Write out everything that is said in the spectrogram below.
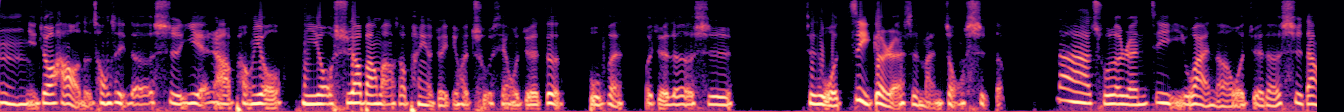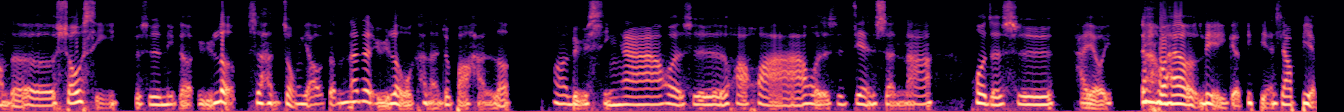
嗯，你就好好的从事你的事业，然后朋友，你有需要帮忙的时候，朋友就一定会出现。我觉得这部分，我觉得是，就是我自己个人是蛮重视的。那除了人际以外呢，我觉得适当的休息，就是你的娱乐是很重要的。那这娱乐我可能就包含了，呃，旅行啊，或者是画画啊，或者是健身啊，或者是还有 我还有列一个一点是要变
